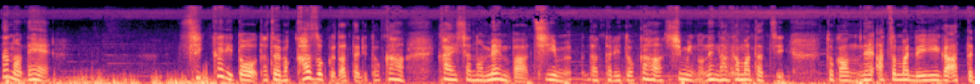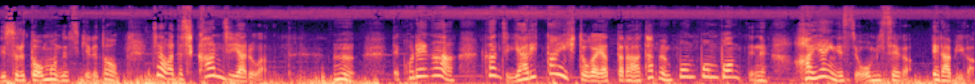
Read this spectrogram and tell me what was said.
なのでしっかりと例えば家族だったりとか会社のメンバーチームだったりとか趣味のね仲間たちとかのね集まりがあったりすると思うんですけれどじゃあ私幹事やるわ。うん、でこれが漢字やりたい人がやったら多分ポンポンポンってね早いんですよお店が選びが。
